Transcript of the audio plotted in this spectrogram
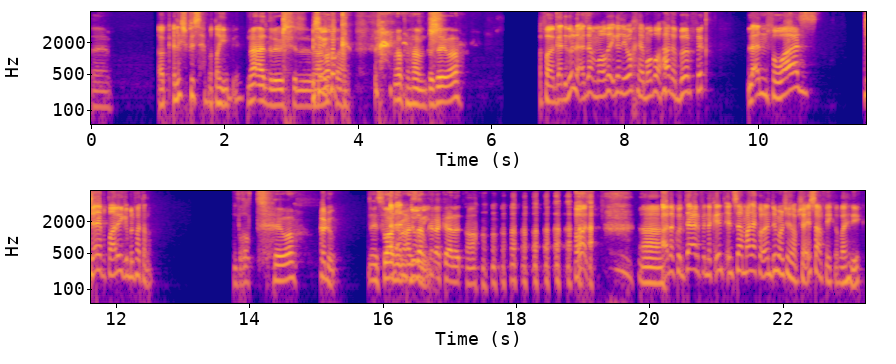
طيب. okay ليش بتسحبه طيب؟ ما أدري وش ما. فهمت ما فهمت بس أيوه. فقاعد يقول لي عزام المواضيع قال لي يا أخي الموضوع هذا perfect لأن فواز جاي بطريقه قبل فتره ضغطت أيوه. حلو. سوالف مع. عزام كلها كانت آه. فواز آه. أنا كنت أعرف إنك أنت إنسان ما تأكل أندومي ولا تشرب شاي إيش صار فيك؟ الله يهديك.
